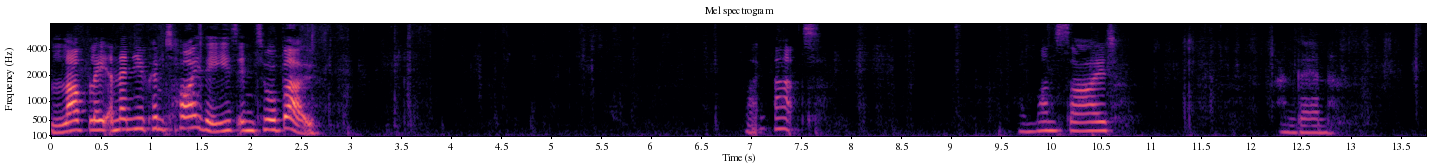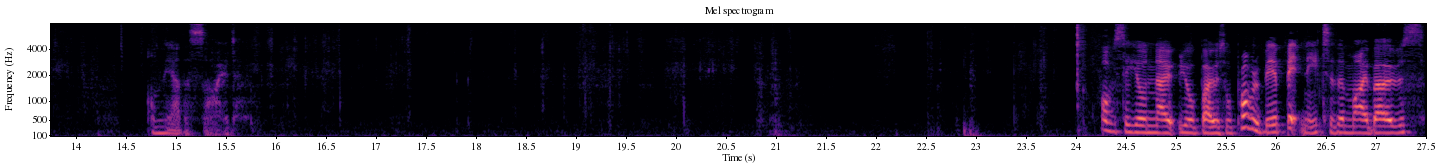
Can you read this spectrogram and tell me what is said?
Lovely. And then you can tie these into a bow. Like that. On one side. And then on the other side. Obviously your your bows will probably be a bit neater than my bows,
